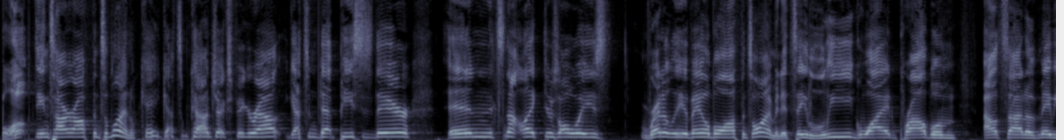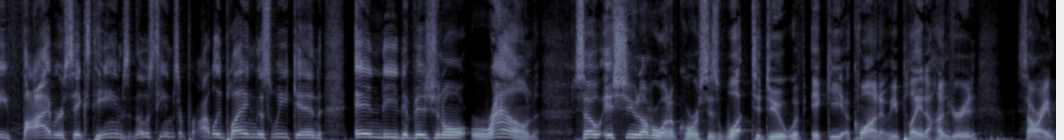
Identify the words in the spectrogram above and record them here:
blow up the entire offensive line. Okay, got some contracts figure out, got some depth pieces there, and it's not like there's always readily available offensive linemen. It's a league wide problem outside of maybe five or six teams, and those teams are probably playing this weekend in the divisional round. So, issue number one, of course, is what to do with Ike Ekwonu. He played 100 sorry,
